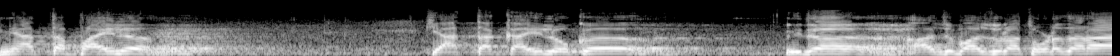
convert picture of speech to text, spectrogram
मी आत्ता पाहिलं की आत्ता काही लोक इथं आजूबाजूला थोडं जरा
